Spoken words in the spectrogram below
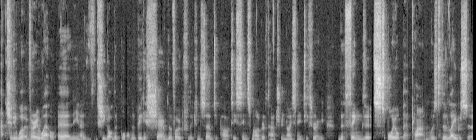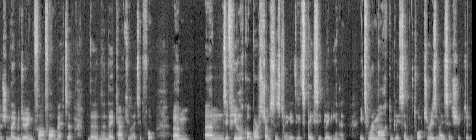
actually worked very well. Uh, you know, she got the what, the biggest share of the vote for the Conservative Party since Margaret Thatcher in 1983. The thing that spoilt their plan was the Labour surge, and they were doing far far better than, than they calculated for. Um, and if you look at what Boris Johnson's doing, it, it's basically you know it's remarkably similar to what Theresa May said she'd do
